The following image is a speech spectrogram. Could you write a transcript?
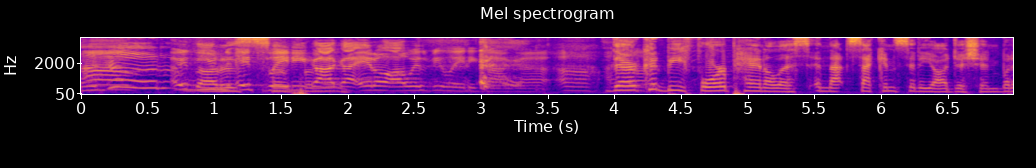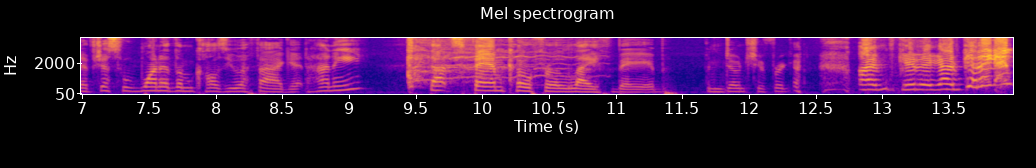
god! Uh, That you- is it's so Lady funny. Gaga. It'll always be Lady Gaga. Oh, There could be four panelists in that second city audition, but if just one of them calls you a faggot, honey, that's Famco for life, babe. And don't you forget. I'm kidding. I'm kidding. I'm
